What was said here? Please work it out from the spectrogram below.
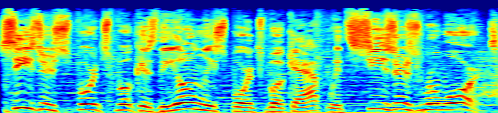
Caesars Sportsbook is the only sportsbook app with Caesars rewards.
